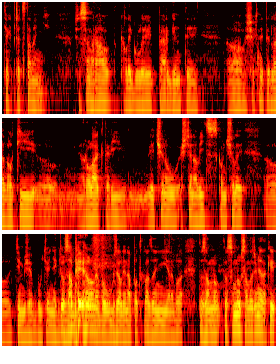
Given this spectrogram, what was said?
těch představeních. Že jsem hrál Caliguli, Perginty, eh, všechny tyhle velké role, které většinou ještě navíc skončily tím, že buď je někdo zabil, nebo umřeli na podchlazení, nebo to, za mnou, to se mnou samozřejmě taky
